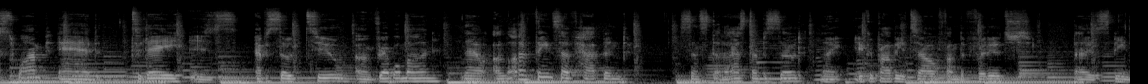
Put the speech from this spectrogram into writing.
swamp, and today is episode 2 of Rebelmon. Now, a lot of things have happened since the last episode. Like, you could probably tell from the footage that is being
